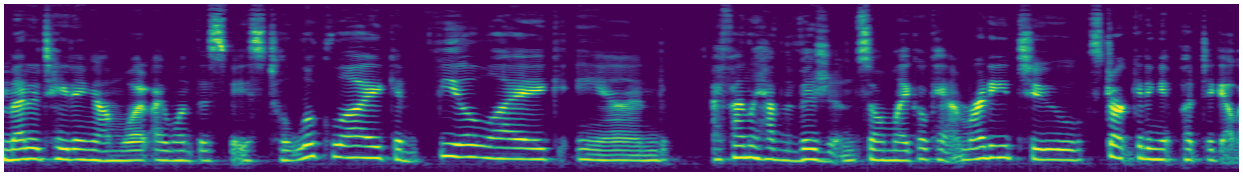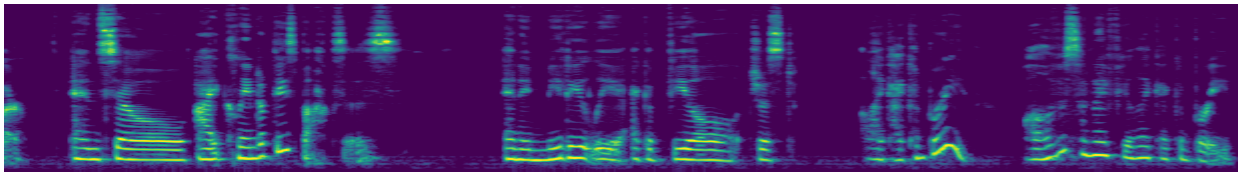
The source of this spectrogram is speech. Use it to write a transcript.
meditating on what I want this space to look like and feel like. And I finally have the vision. So I'm like, okay, I'm ready to start getting it put together. And so I cleaned up these boxes and immediately I could feel just like I could breathe all of a sudden I feel like I could breathe.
